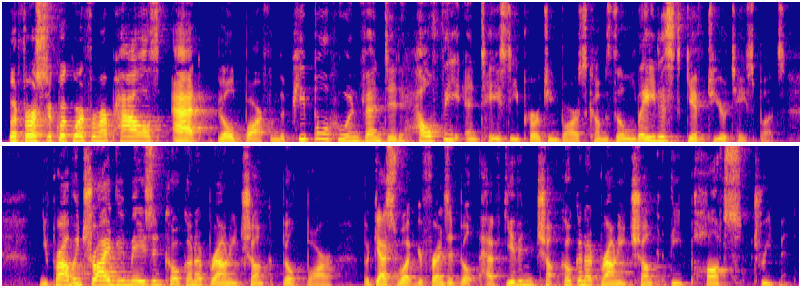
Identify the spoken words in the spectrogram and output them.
But first, a quick word from our pals at Built Bar. From the people who invented healthy and tasty protein bars comes the latest gift to your taste buds. You probably tried the amazing coconut brownie chunk Built Bar, but guess what? Your friends at Built have given coconut brownie chunk the Puffs treatment.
